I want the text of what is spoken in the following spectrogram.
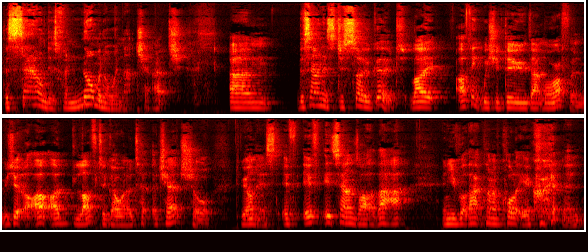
The sound is phenomenal in that church. Um, the sound is just so good. Like, I think we should do that more often. We should. I, would love to go on a, t- a church tour. To be honest, if if it sounds like that, and you've got that kind of quality equipment,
